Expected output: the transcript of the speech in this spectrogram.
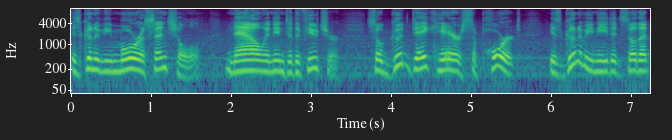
is going to be more essential now and into the future. So, good daycare support is going to be needed so that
